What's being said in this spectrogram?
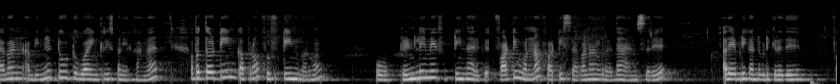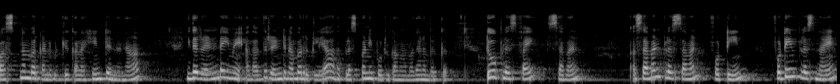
லெவன் அப்படின்னு டூ டூவாக இன்க்ரீஸ் பண்ணியிருக்காங்க. அப்போ தேர்ட்டீனுக்கு அப்புறம் ஃபிஃப்டீன் வரும். ஓ ரெண்டுலேயுமே ஃபிஃப்டீன் தான் இருக்குது ஃபார்ட்டி ஒன்னா ஃபார்ட்டி செவனாங்கிறது தான் ஆன்சரு அதை எப்படி கண்டுபிடிக்கிறது? ஃபஸ்ட் நம்பர் கண்டுபிடிக்கிறதுக்கான ஹிண்ட் என்னென்னா இது ரெண்டையுமே அதாவது ரெண்டு நம்பர் இருக்கு இல்லையா? அதை ப்ளஸ் பண்ணி போட்டிருக்காங்க முதல் நம்பருக்கு two plus five seven seven plus seven fourteen fourteen plus nine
